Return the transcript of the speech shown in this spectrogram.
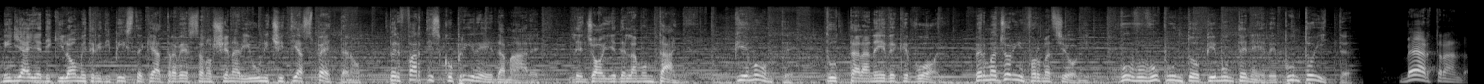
Migliaia di chilometri di piste che attraversano scenari unici ti aspettano per farti scoprire ed amare le gioie della montagna. Piemonte, tutta la neve che vuoi. Per maggiori informazioni www.piemonteneve.it Bertrand,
